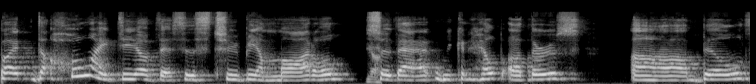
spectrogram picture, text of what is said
But the whole idea of this is to be a model yeah. so that we can help others uh, build,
